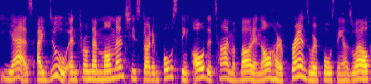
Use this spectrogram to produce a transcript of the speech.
yes I do, and from that moment she started posting all the time about it, and all her friends were posting as well,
